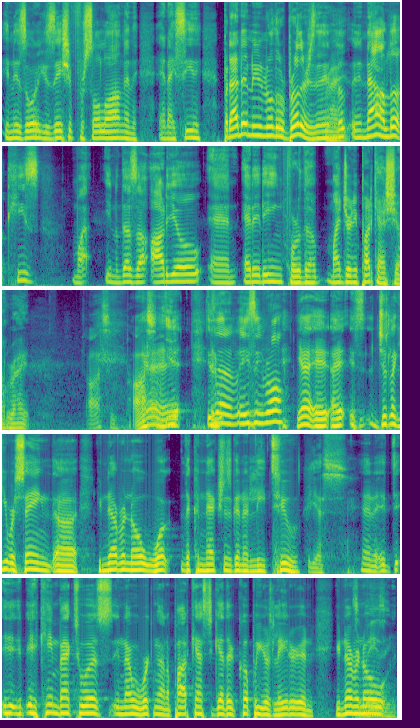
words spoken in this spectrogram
in this organization for so long, and and I see, but I didn't even know they were brothers. And, Right. look, and now look, he's my, you know, does the audio and editing for the My Journey podcast show. Right. Awesome. Awesome. Yeah, You- it- isn't that amazing, bro? Yeah, it, I, it's just like you were saying. Uh, you never know what the connection is going to lead to, Yes. and it, it it came back to us, and now we're working on a podcast together a couple years later, and you never It's know amazing.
